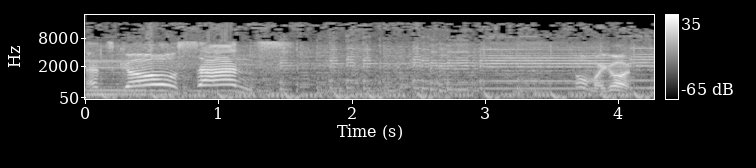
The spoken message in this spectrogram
Let's go, Sans. Oh my god.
